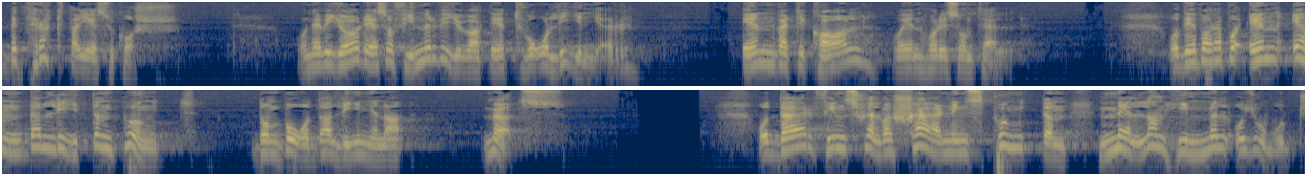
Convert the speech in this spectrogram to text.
betrakta Jesu kors. Och när vi gör det så finner vi ju att det är två linjer. En vertikal och en horisontell. Och det är bara på en enda liten punkt de båda linjerna möts. Och där finns själva skärningspunkten mellan himmel och jord.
